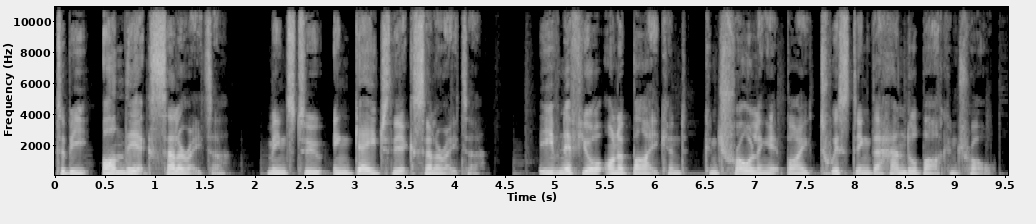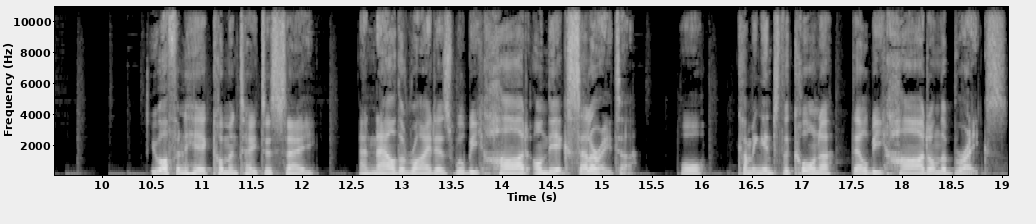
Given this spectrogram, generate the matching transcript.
to be on the accelerator means to engage the accelerator, even if you're on a bike and controlling it by twisting the handlebar control. You often hear commentators say, and now the riders will be hard on the accelerator, or coming into the corner, they'll be hard on the brakes.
